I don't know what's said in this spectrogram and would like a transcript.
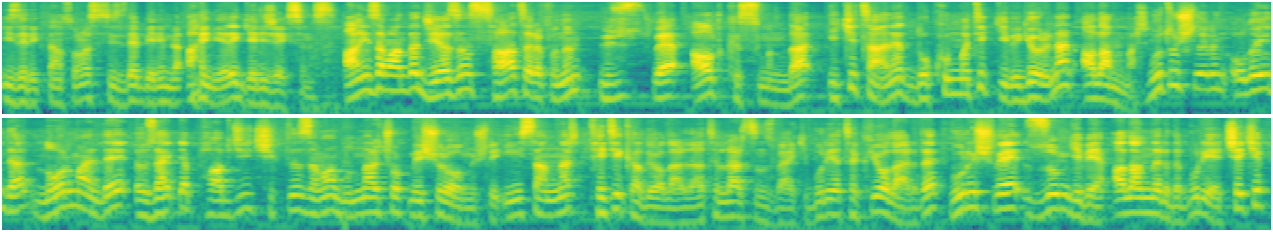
izledikten sonra siz de benimle aynı yere geleceksiniz. Aynı zamanda cihazın sağ tarafının üst ve alt kısmında iki tane dokunmatik gibi görünen alan var. Bu tuşların olayı da normalde özellikle PUBG çıktığı zaman bunlar çok meşhur olmuştu. İnsanlar tetik alıyor alıyorlardı hatırlarsınız belki. Buraya takıyorlardı. Vuruş ve zoom gibi alanları da buraya çekip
